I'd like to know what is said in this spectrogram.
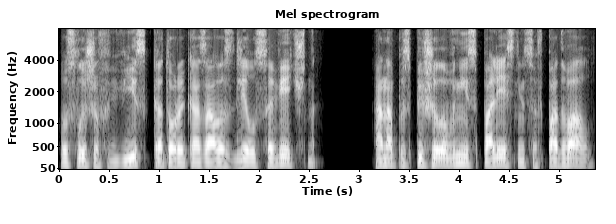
услышав визг, который, казалось, длился вечно. Она поспешила вниз по лестнице в подвал.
